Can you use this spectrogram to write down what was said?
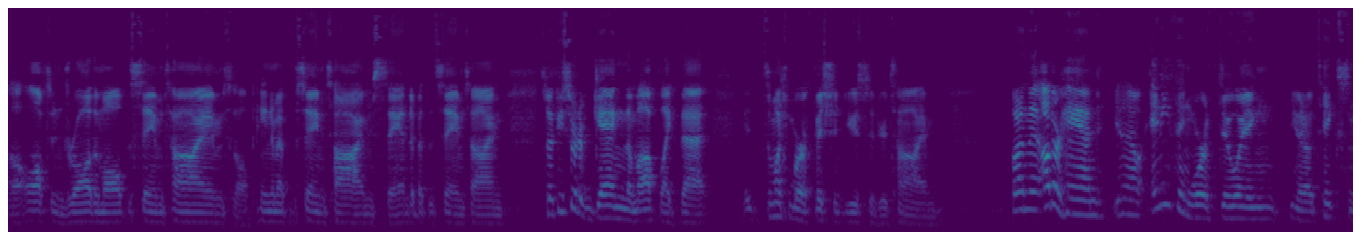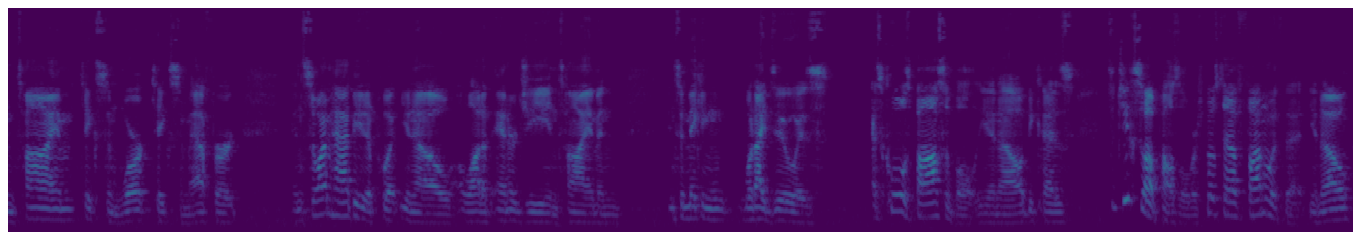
I'll often draw them all at the same time, so I'll paint them at the same time, sand them at the same time. So if you sort of gang them up like that, it's a much more efficient use of your time. But on the other hand, you know, anything worth doing, you know, takes some time, takes some work, takes some effort. And so I'm happy to put, you know, a lot of energy and time and into making what I do as as cool as possible, you know, because it's a jigsaw puzzle. We're supposed to have fun with it, you know.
